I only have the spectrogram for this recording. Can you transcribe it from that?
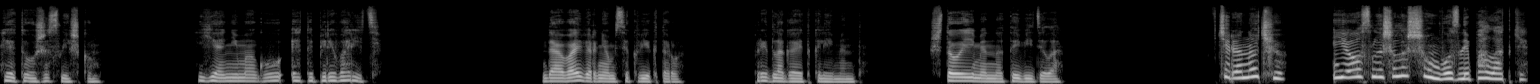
«Это уже слишком. Я не могу это переварить». «Давай вернемся к Виктору», — предлагает Климент. «Что именно ты видела?» «Вчера ночью я услышала шум возле палатки».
